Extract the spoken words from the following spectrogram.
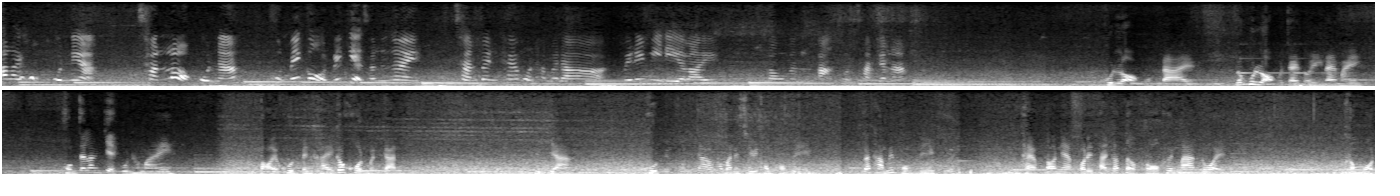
อะไรของคุณเนี่ย ฉันหลอกคุณนะ คุณไม่โกรธไม่เกลียดฉันหรือไง ฉันเป็นแค่คนธรรมดา ไม่ได้มีดีอะไร เรามันต่างชนชั้นกันนะ คุณหลอกผมได้ แล้วคุณหลอกหัวใจตัวเองได้ไหม ผมจะรังเกียจคุณทำไม ต่อให้คุณเป็นใครก็คนเหมือนกัน อีกอย่าง คุณเป็นคนก้าวเข้ามาในชีวิตของผมเอง และทำให้ผมดีขึ้น แถมตอนนี้บริษัทก็เติบโตขึ้นมากด้วย ทั้งหมด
